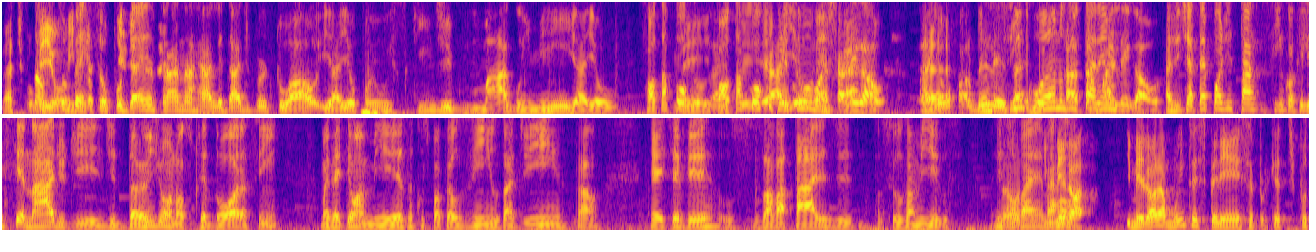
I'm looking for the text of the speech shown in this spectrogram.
né? Tipo, Não, meio. tudo bem, se eu puder entrar na realidade virtual e aí eu ponho um skin de mago em mim e aí eu. Falta pouco, falta RPG, pouco pra esse momento, cara. legal. Aí É. eu falo, Em beleza. cinco é- anos tá- tá estaremos. mais legal. A gente até pode estar assim com aquele cenário de, de dungeon ao nosso redor, assim. Mas aí tem uma mesa com os papelzinhos, dadinho e tal. E aí você vê os, os avatares de, dos seus amigos. Isso Não, vai, vai rolar. E melhora muito a experiência, porque, tipo,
